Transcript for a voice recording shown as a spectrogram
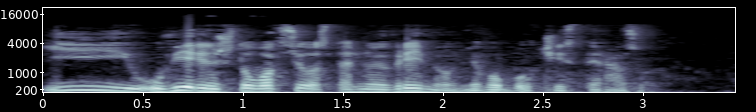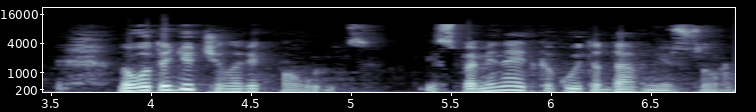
и уверен, что во все остальное время у него был чистый разум. Но вот идет человек по улице и вспоминает какую-то давнюю ссору.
